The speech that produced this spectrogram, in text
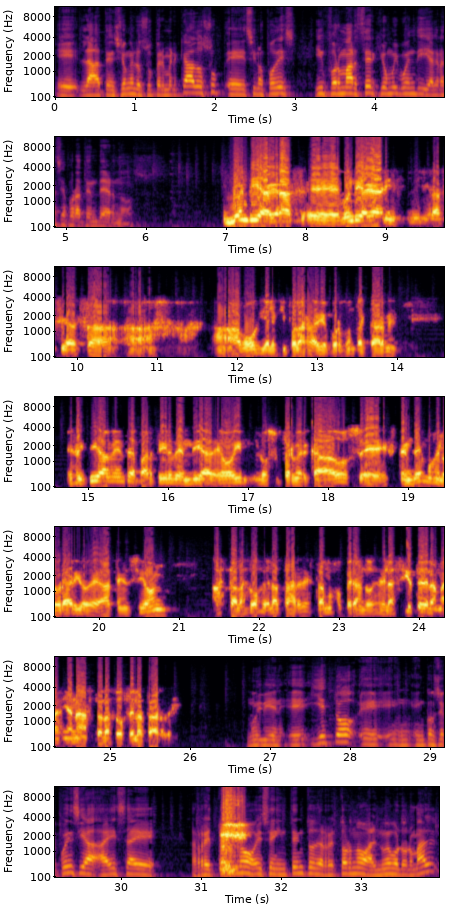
eh, la atención en los supermercados. Sup- eh, si nos podés informar, Sergio, muy buen día, gracias por atendernos. Buen día, gracias. eh, buen día, Gary. Mil gracias a vos y al equipo de la radio por contactarme. Efectivamente, a partir del día de hoy, los supermercados eh, extendemos el horario de atención hasta las 2 de la tarde. Estamos operando desde las 7 de la mañana hasta las 2 de la tarde. Muy bien, eh, y esto eh, en, en consecuencia a ese retorno, ese intento de retorno al nuevo normal.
